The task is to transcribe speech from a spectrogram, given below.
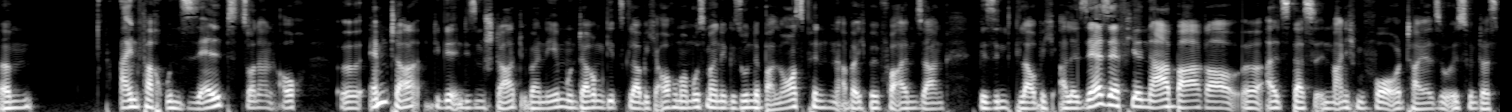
ähm, einfach uns selbst, sondern auch äh, Ämter, die wir in diesem Staat übernehmen. Und darum geht's, glaube ich, auch. Und man muss mal eine gesunde Balance finden. Aber ich will vor allem sagen, wir sind, glaube ich, alle sehr, sehr viel nahbarer, äh, als das in manchem Vorurteil so ist. Und das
